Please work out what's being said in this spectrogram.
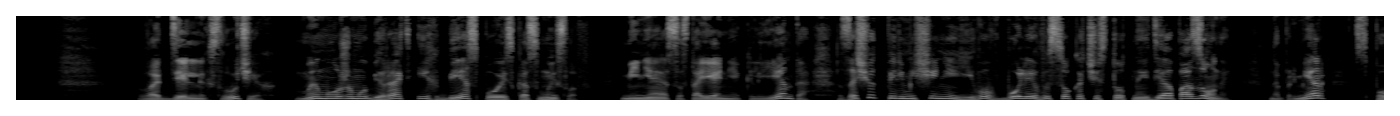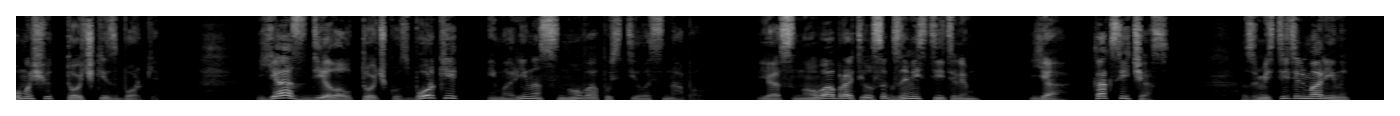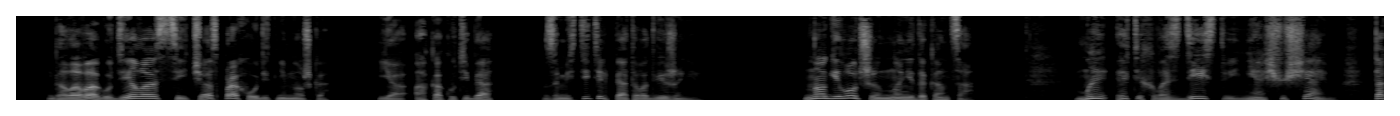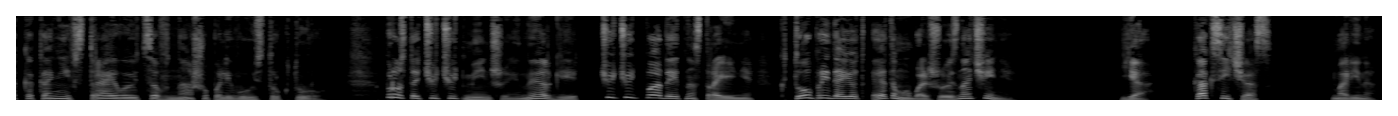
В отдельных случаях мы можем убирать их без поиска смыслов, меняя состояние клиента за счет перемещения его в более высокочастотные диапазоны, например, с помощью точки сборки. Я сделал точку сборки, и Марина снова опустилась на пол. Я снова обратился к заместителям. Я, как сейчас. Заместитель Марины. Голова гудела, сейчас проходит немножко. Я, а как у тебя? Заместитель пятого движения. Ноги лучше, но не до конца. Мы этих воздействий не ощущаем, так как они встраиваются в нашу полевую структуру. Просто чуть-чуть меньше энергии, чуть-чуть падает настроение. Кто придает этому большое значение? Я. Как сейчас? Марина.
